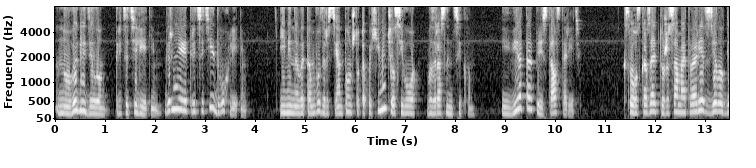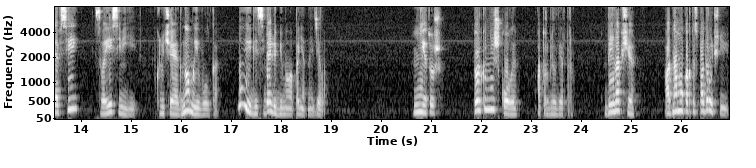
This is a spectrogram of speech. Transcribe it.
но выглядел он 30-летним, вернее 32-летним. Именно в этом возрасте Антон что-то похимичил с его возрастным циклом, и Вертер перестал стареть. К слову сказать, то же самое Творец сделал для всей своей семьи, включая гнома и волка, ну и для себя любимого, понятное дело. «Нет уж, только не из школы», – отрубил Вертер. «Да и вообще, одному как-то сподручнее,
